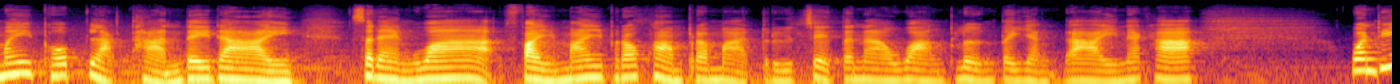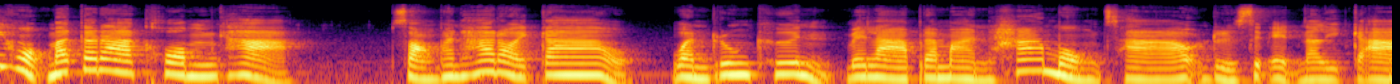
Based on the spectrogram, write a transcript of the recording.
ไม่พบหลักฐานใด ๆ แสดงว่าไฟไหม้เพราะความประมาทหรือเจตนาวางเพลิงแต่อย่างใดนะคะ วันที่ 6 มกราคมค่ะ 2509 วันรุ่งขึ้นเวลาประมาณ 5 โมงเช้าหรือ 11 นาฬิกา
